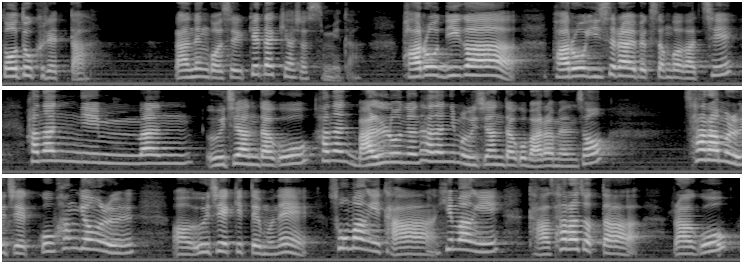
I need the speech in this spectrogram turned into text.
너도 그랬다 라는 것을 깨닫게 하셨습니다. 바로 네가 바로 이스라엘 백성과 같이 하나님만 의지한다고 하나 말로는 하나님을 의지한다고 말하면서 사람을 의지했고 환경을 어, 의지했기 때문에 소망이 다 희망이 다 사라졌다라고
